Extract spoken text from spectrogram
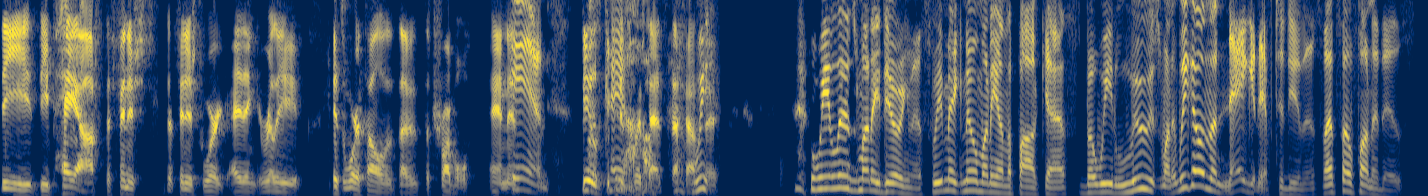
the the payoff, the finished the finished work, I think really it's worth all of the the trouble, and it And feels good to put that stuff out We- there. we lose money doing this. We make no money on the podcast, but we lose money. We go in the negative to do this. That's how fun it is.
